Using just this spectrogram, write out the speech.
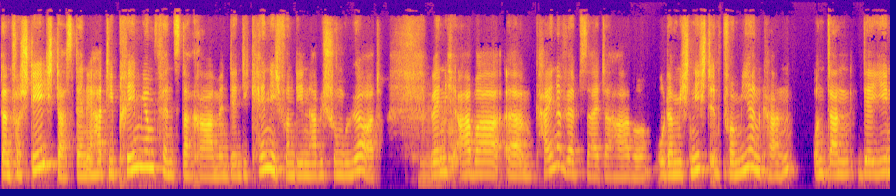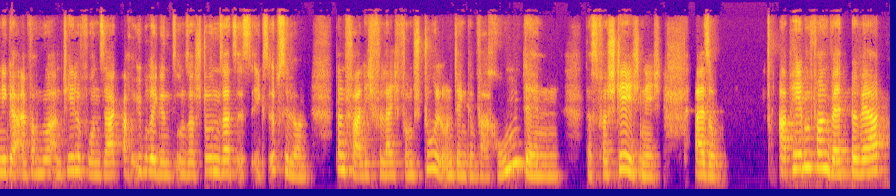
Dann verstehe ich das, denn er hat die Premium-Fensterrahmen, denn die kenne ich, von denen habe ich schon gehört. Mhm. Wenn ich aber ähm, keine Webseite habe oder mich nicht informieren kann, und dann derjenige einfach nur am Telefon sagt, ach übrigens, unser Stundensatz ist XY, dann falle ich vielleicht vom Stuhl und denke, warum denn? Das verstehe ich nicht. Also abheben von Wettbewerb,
